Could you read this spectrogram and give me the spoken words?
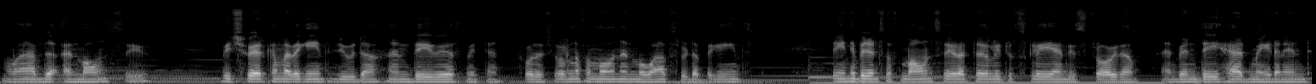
Moab, and Mount Seir, which were come up against Judah, and they were smitten. For the children of Ammon and Moab stood up against the inhabitants of Mount Seir utterly to slay and destroy them. And when they had made an end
